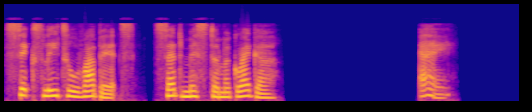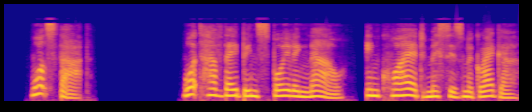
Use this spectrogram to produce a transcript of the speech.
six little rabbits, said Mr. McGregor. Eh? What's that? What have they been spoiling now? inquired Mrs. McGregor.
